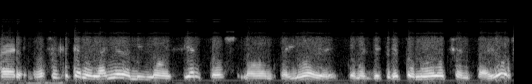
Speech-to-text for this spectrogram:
a ver, resulta que en el año de 1999, con el decreto 982,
